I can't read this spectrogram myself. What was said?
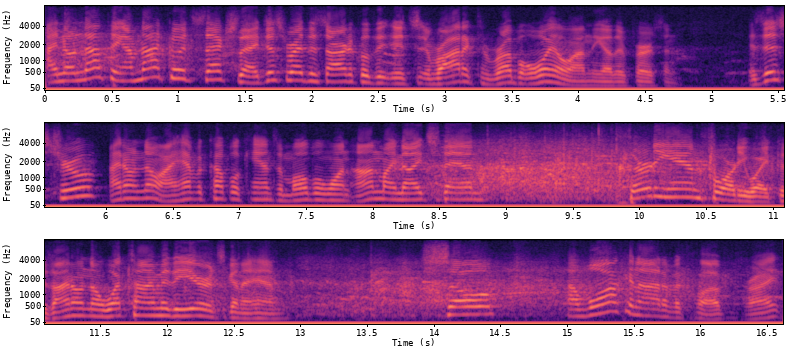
I know nothing. I'm not good sexually. I just read this article that it's erotic to rub oil on the other person. Is this true? I don't know. I have a couple cans of Mobil One on my nightstand. 30 and 40 weight, because I don't know what time of the year it's going to happen. So I'm walking out of a club, right?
